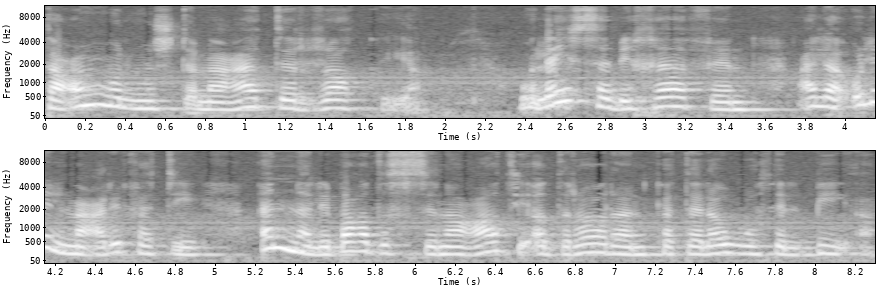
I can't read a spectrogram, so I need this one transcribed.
تعم المجتمعات الراقية. وليس بخاف على أولي المعرفة أن لبعض الصناعات أضرارا كتلوث البيئة.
